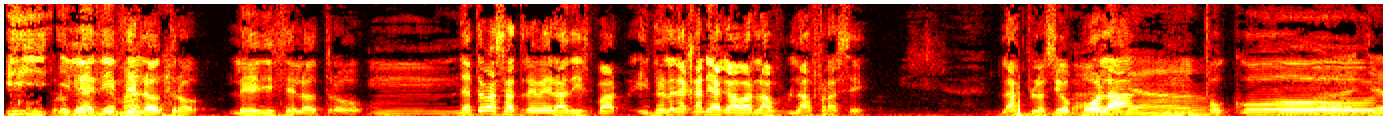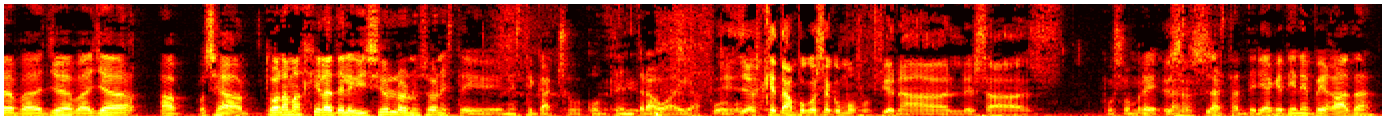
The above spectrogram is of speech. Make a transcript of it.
Y, le dice llamar. el otro, le dice el otro, "Mm, no te vas a atrever a disparar. Y no le deja ni acabar la, la frase. La explosión Vaya. mola un poco... Vaya, vaya, vaya. Ah, o sea, toda la magia de la televisión lo han usado en este, en este cacho, concentrado ahí a fuego. Yo es que tampoco sé cómo funcionan esas... Pues hombre, la, Esas- la estantería que tiene pegada,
